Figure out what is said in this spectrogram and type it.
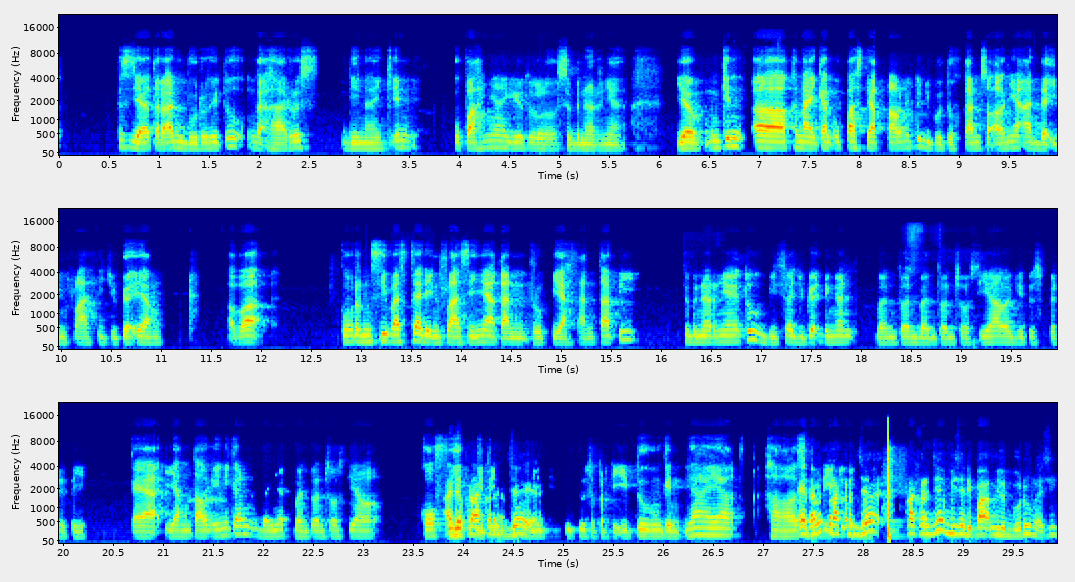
kesejahteraan buruh itu nggak harus dinaikin upahnya gitu loh sebenarnya. Ya mungkin eh, kenaikan upah setiap tahun itu dibutuhkan soalnya ada inflasi juga yang apa currency pasti ada inflasinya kan rupiah kan. Tapi sebenarnya itu bisa juga dengan bantuan-bantuan sosial gitu seperti kayak yang tahun ini kan banyak bantuan sosial COVID Ada gitu prakerja yang ya? itu seperti itu mungkin ya ya hal-hal Eh, tapi seperti itu prakerja, prakerja bisa diambil buruh nggak sih?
